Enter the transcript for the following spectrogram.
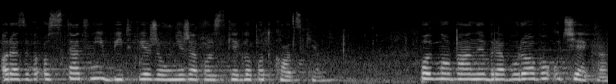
oraz w ostatniej bitwie żołnierza polskiego pod Kockiem. Pojmowany brawurowo ucieka,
